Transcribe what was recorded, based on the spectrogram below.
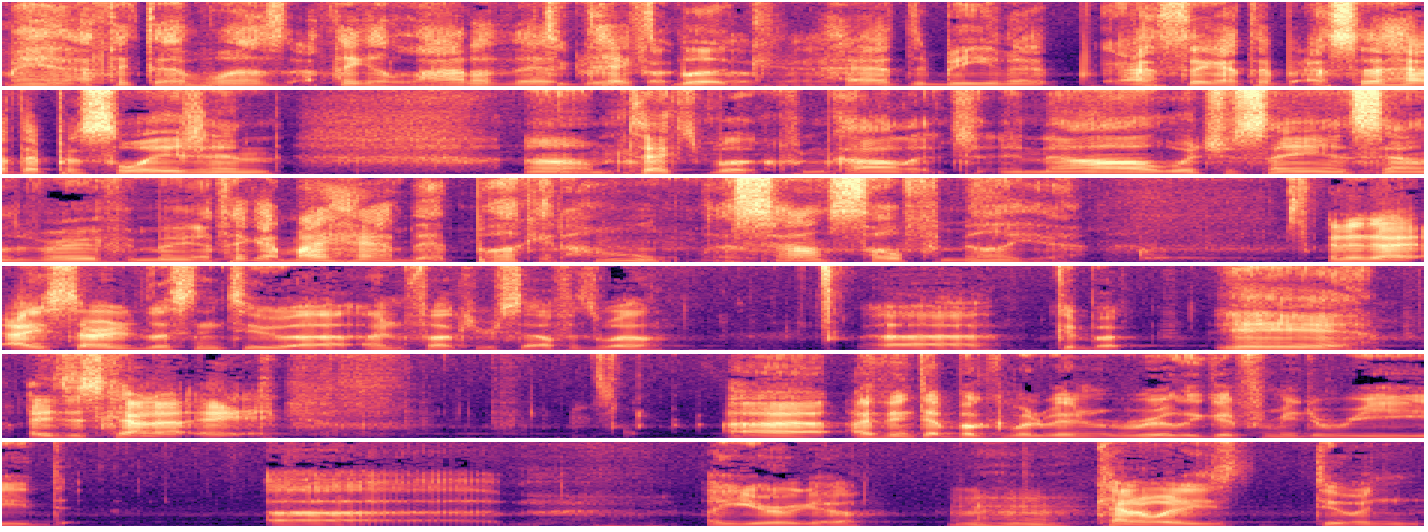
man, I think that was. I think a lot of that textbook book, had to be that. I still got the. I still have that persuasion um, textbook from college, and now what you're saying sounds very familiar. I think I might have that book at home. That sounds so familiar. And then I, I started listening to uh, Unfuck Yourself as well. Uh, good book. Yeah, yeah. It just kind of. Uh, I think that book would have been really good for me to read uh, a year ago. Mm-hmm. Kind of what he's doing.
